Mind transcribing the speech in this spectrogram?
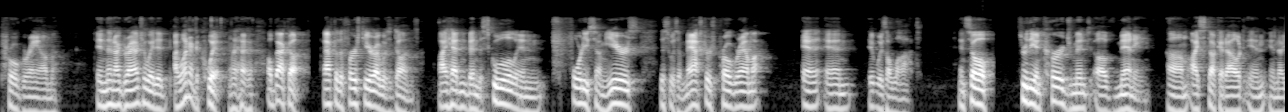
program, and then I graduated. I wanted to quit. I'll back up. After the first year, I was done. I hadn't been to school in 40 some years. This was a master's program, and, and it was a lot. And so, through the encouragement of many, um, I stuck it out and, and I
